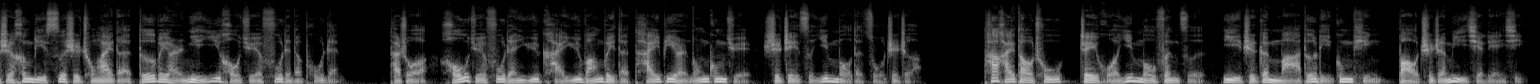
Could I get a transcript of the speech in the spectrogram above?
是亨利四世宠爱的德维尔涅伊侯爵夫人的仆人。他说，侯爵夫人与凯于王位的台比尔农公爵是这次阴谋的组织者。他还道出，这伙阴谋分子一直跟马德里宫廷保持着密切联系。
